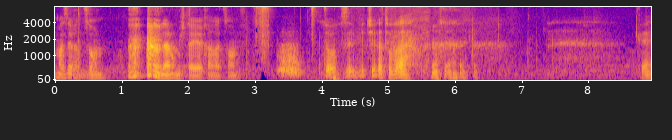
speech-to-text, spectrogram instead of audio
מה זה רצון? לאן הוא משתייך הרצון? טוב, זו באמת שאלה טובה. כן.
